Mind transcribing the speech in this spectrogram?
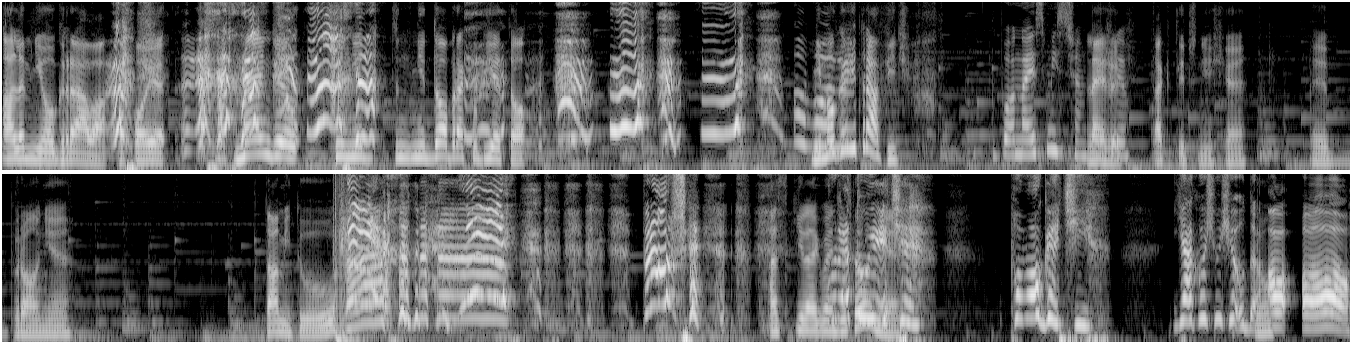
Ale mnie ograła. O, oje. Męgel! Ty, nie, ty niedobra kobieto. Nie mogę jej trafić. Bo ona jest mistrzem tej Leżeć. gry. Taktycznie się y, bronię. To mi tu. Proszę! A skillek będzie to? Uratuję Nie. cię! Pomogę ci! Jakoś mi się uda. Tu? O, o!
